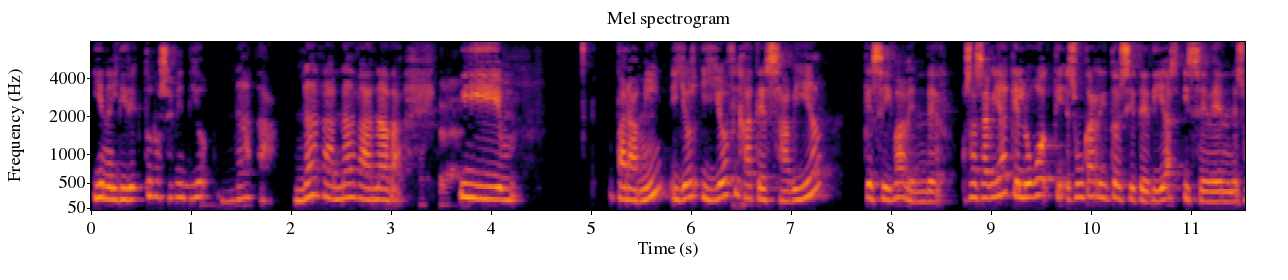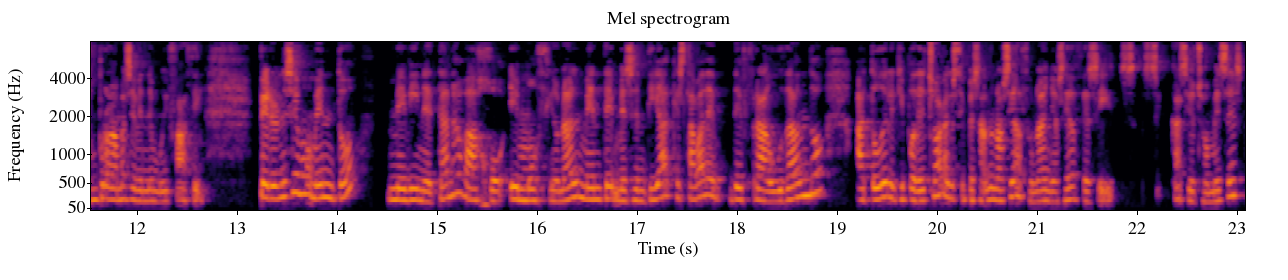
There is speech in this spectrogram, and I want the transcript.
y en el directo no se vendió nada, nada, nada, nada. Y para mí, y yo, y yo, fíjate, sabía que se iba a vender. O sea, sabía que luego es un carrito de siete días y se vende, es un programa, se vende muy fácil. Pero en ese momento me vine tan abajo emocionalmente, me sentía que estaba defraudando a todo el equipo. De hecho, ahora que estoy pensando, no así hace un año, así hace casi ocho meses,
